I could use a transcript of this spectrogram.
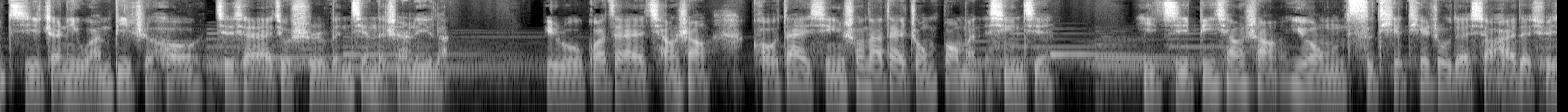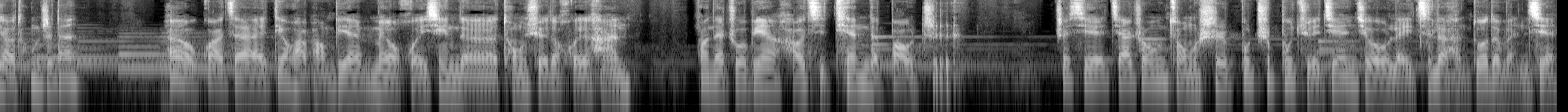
籍整理完毕之后，接下来就是文件的整理了，比如挂在墙上口袋型收纳袋中爆满的信件，以及冰箱上用磁贴贴住的小孩的学校通知单，还有挂在电话旁边没有回信的同学的回函，放在桌边好几天的报纸。这些家中总是不知不觉间就累积了很多的文件，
